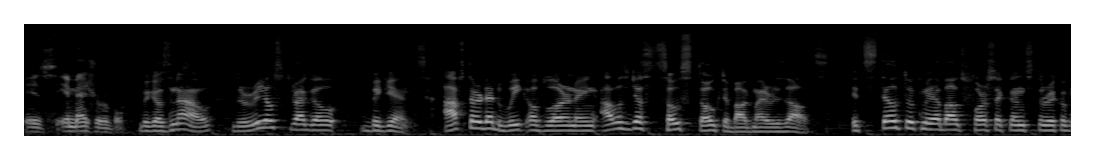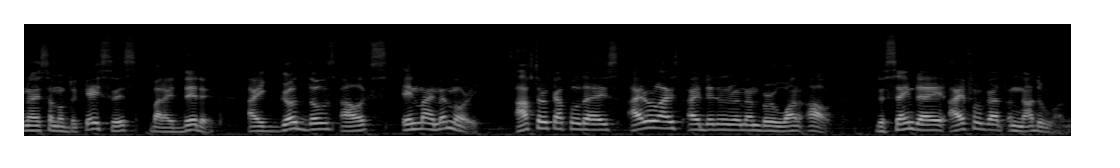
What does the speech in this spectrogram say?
is immeasurable. Because now the real struggle begins. After that week of learning, I was just so stoked about my results. It still took me about 4 seconds to recognize some of the cases, but I did it. I got those algs in my memory. After a couple days, I realized I didn't remember one alg. The same day, I forgot another one.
